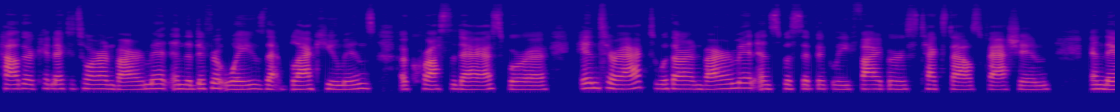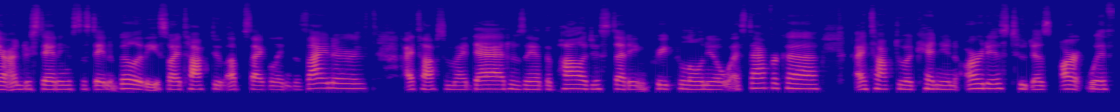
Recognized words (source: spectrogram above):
how they're connected to our environment, and the different ways that Black humans across the diaspora interact with our environment and specifically fibers, textiles, fashion, and their understanding of sustainability. So I talked to upcycling designers. I talked to my dad, who's an anthropologist studying pre colonial West Africa. I talked to a Kenyan artist who does art with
